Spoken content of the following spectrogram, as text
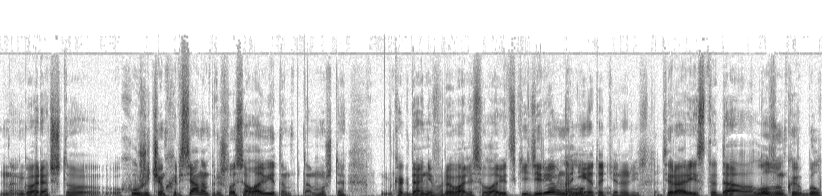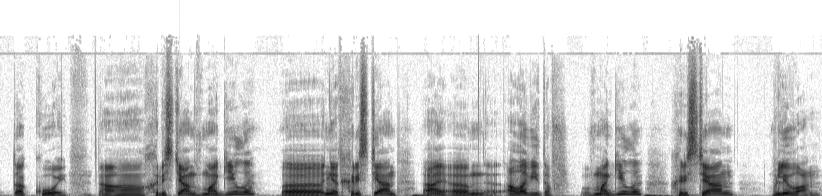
говорят, что хуже, чем христианам, пришлось алавитам, потому что, когда они врывались в алавитские деревни. Они ло... это террористы. Террористы, да. Лозунг их был такой. Э, христиан в могилы, э, нет, христиан, а, э, алавитов в могилы, христиан в Ливан.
